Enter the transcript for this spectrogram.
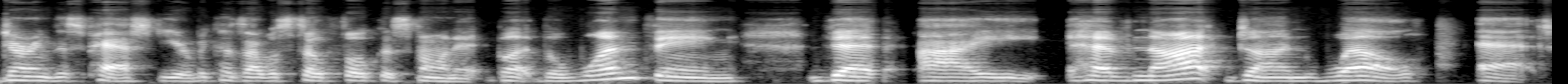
during this past year because i was so focused on it. But the one thing that i have not done well at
